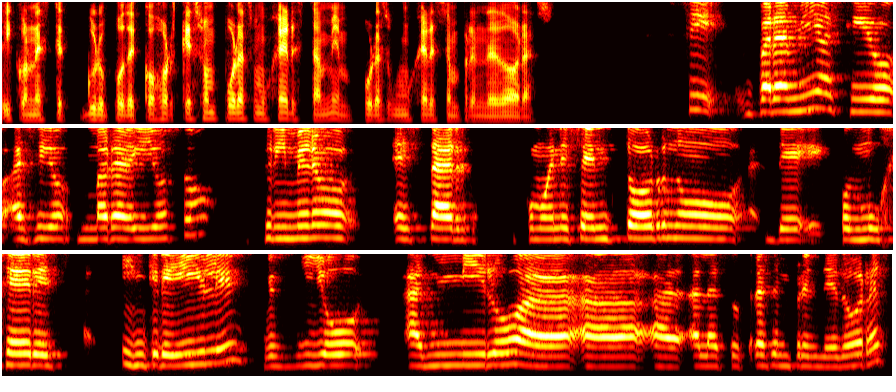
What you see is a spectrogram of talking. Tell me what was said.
y con este grupo de cohort que son puras mujeres también, puras mujeres emprendedoras? Sí, para mí ha sido, ha sido maravilloso. Primero, estar como en ese entorno de, con mujeres increíbles, pues yo admiro a, a, a las otras emprendedoras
